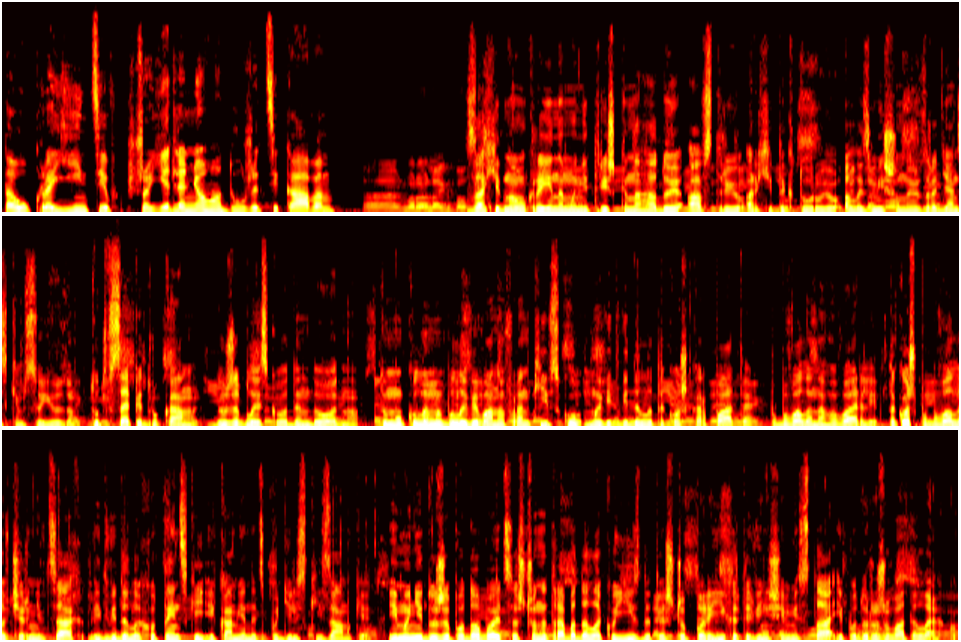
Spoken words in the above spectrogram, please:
та українців, що є для нього дуже цікавим. Західна Україна мені трішки нагадує Австрію архітектурою, але змішаною з радянським союзом. Тут все під руками, дуже близько один до одного. Тому, коли ми були в Івано-Франківську, ми відвідали також Карпати, побували на Говерлі. Також побували в Чернівцях, відвідали Хотинський і Кам'янець-Подільський замки. І мені дуже подобається, що не треба далеко їздити, щоб переїхати в інші міста і подорожувати легко.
